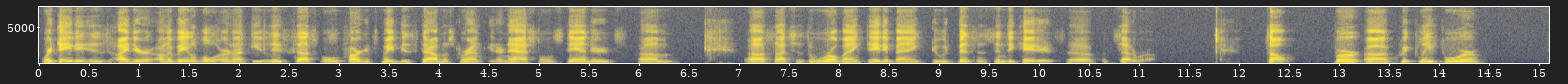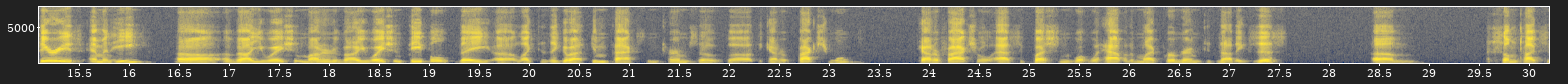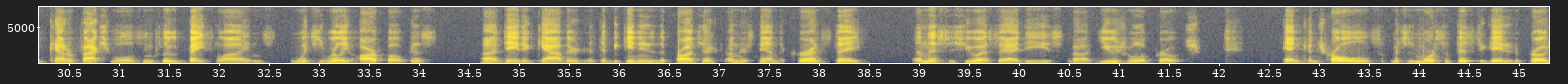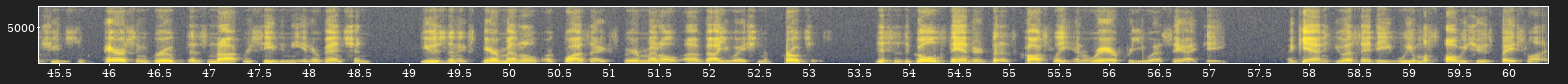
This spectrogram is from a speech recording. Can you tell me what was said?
Where data is either unavailable or not easily accessible, targets may be established around international standards, um, uh, such as the World Bank Data Bank, Doing Business Indicators, uh, etc. So, for uh, quickly for serious M&E uh, evaluation, modern evaluation people, they uh, like to think about impacts in terms of uh, the counterfactual, Counterfactual asks the question, what would happen if my program did not exist? Um, some types of counterfactuals include baselines, which is really our focus, uh, data gathered at the beginning of the project, understand the current state, and this is USAID's uh, usual approach. and controls, which is a more sophisticated approach, uses a comparison group that is not receiving the intervention used in experimental or quasi-experimental uh, evaluation approaches. This is the gold standard, but it's costly and rare for USAID. Again, at USAID, we almost always use baseline.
